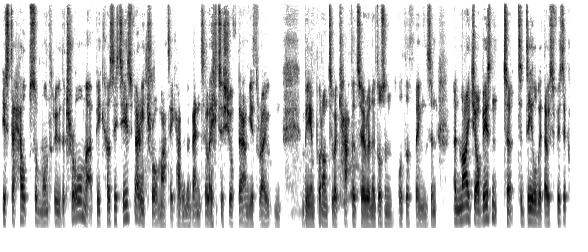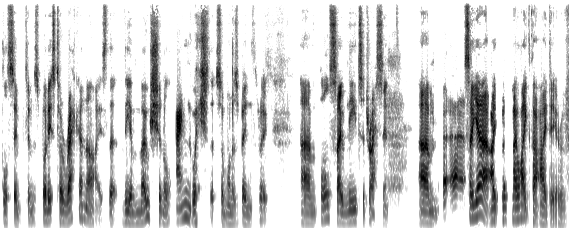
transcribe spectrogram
is to help someone through the trauma because it is very yes. traumatic having a ventilator shoved down your throat and being put onto a catheter and a dozen other things. And and my job isn't to, to deal with those physical symptoms, but it's to recognize that the emotional anguish that someone has been through um, also needs addressing. Um, uh, so yeah, I, I like that idea of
